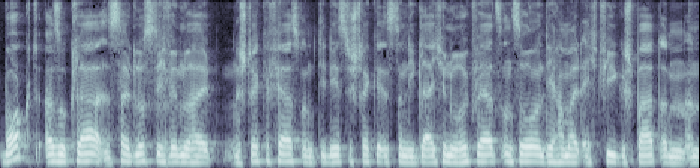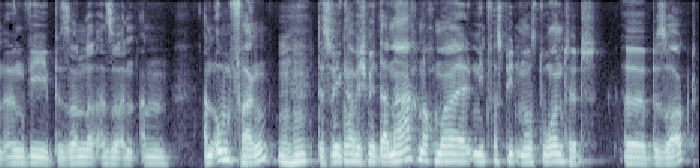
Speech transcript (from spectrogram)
bockt, also klar, ist halt lustig, wenn du halt eine Strecke fährst und die nächste Strecke ist dann die gleiche nur rückwärts und so und die haben halt echt viel gespart an, an irgendwie besonder, also an, an, an Umfang. Deswegen habe ich mir danach nochmal Need for Speed Most Wanted äh, besorgt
